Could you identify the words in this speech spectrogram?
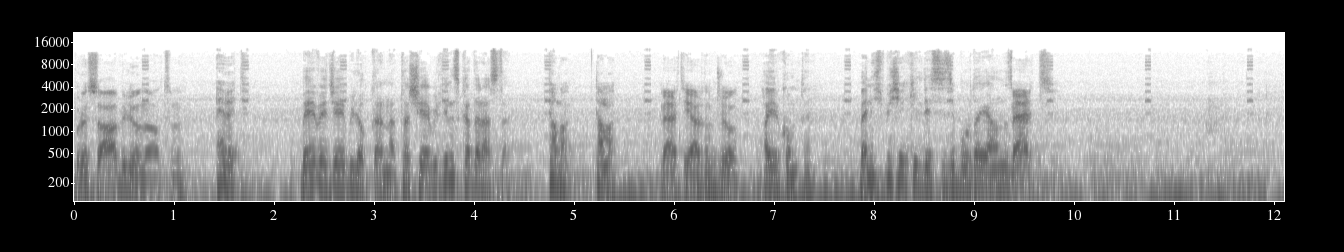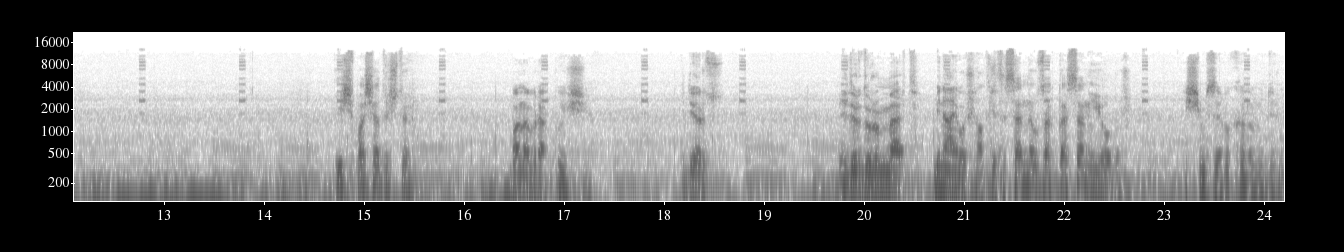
burası A bloğun altı mı? Evet. B ve C bloklarına taşıyabildiğiniz kadar hasta. Tamam, tamam. Mert yardımcı ol. Hayır komutanım. Ben hiçbir şekilde sizi burada yalnız Mert. İş başa düştü. Bana bırak bu işi. Gidiyoruz. Nedir durum Mert? Binayı boşaltacağız. Sen de uzaklaşsan iyi olur. İşimize bakalım müdürüm.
